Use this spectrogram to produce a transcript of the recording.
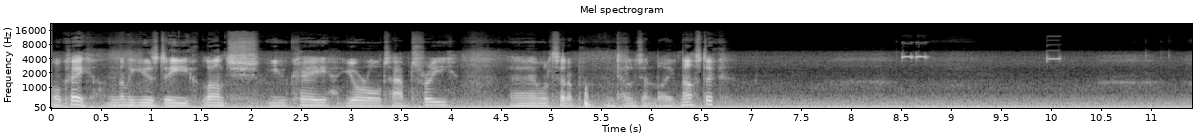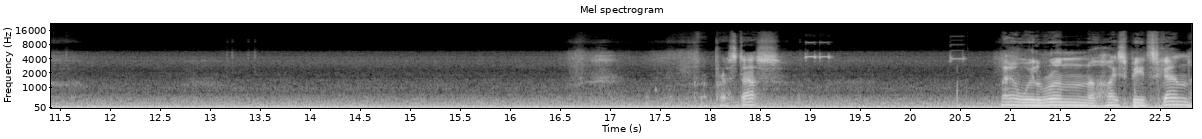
Okay, I'm going to use the Launch UK Euro Tab 3. Uh, we'll set up Intelligent Diagnostic. Press that. Now we'll run a high speed scan.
